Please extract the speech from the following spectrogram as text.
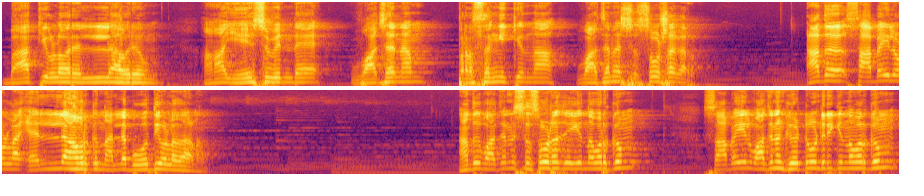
ബാക്കിയുള്ളവരെല്ലാവരും ആ യേശുവിന്റെ വചനം പ്രസംഗിക്കുന്ന വചന ശുശ്രൂഷകർ. അത് സഭയിലുള്ള എല്ലാവർക്കും നല്ല ബോധ്യമുള്ളതാണ്. അത് വചന ശുശ്രൂഷ ചെയ്യുന്നവർക്കും സഭയിൽ വചനം കേട്ടുകൊണ്ടിരിക്കുന്നവർക്കും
